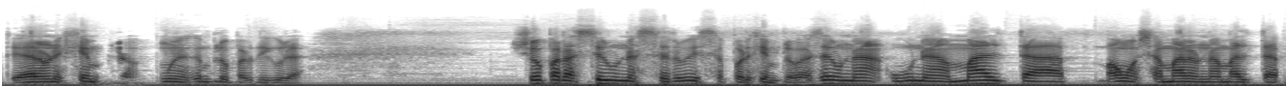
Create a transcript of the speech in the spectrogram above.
Te voy a dar un ejemplo, un ejemplo particular. Yo para hacer una cerveza, por ejemplo, para hacer una, una malta, vamos a llamar una malta,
